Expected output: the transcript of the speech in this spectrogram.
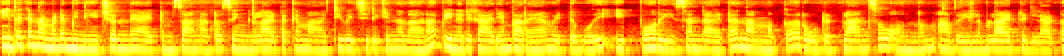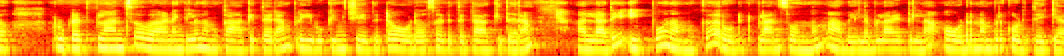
ഇതൊക്കെ നമ്മുടെ മിനിയേച്ചറിന്റെ ഐറ്റംസ് ആണ് കേട്ടോ. സിംഗിളായിട്ടൊക്കെ മാറ്റി വെച്ചിരിക്കുന്നതാണ്. പിന്നെ ഒരു കാര്യം പറയാൻ വിട്ടുപോയി. ഇപ്പോൾ റീസെന്റായിട്ട് നമുക്ക് റൂട്ടഡ് പ്ലാന്റ്സോ ഒന്നും അവൈലബിൾ ആയിട്ടില്ല കേട്ടോ. റൂട്ടഡ് പ്ലാന്റ്സ് വേണമെങ്കിൽ നമുക്ക് ആക്കിത്തരാം. പ്രീ ബുക്കിംഗ് ചെയ്തിട്ട് ഓർഡേഴ്സ് എടുത്തിട്ട് ആക്കിത്തരാം. അല്ലാതെ ഇപ്പോൾ നമുക്ക് റൂട്ടഡ് പ്ലാന്റ്സ് ഒന്നും അവൈലബിൾ ആയിട്ടില്ല ഓർഡർ നമ്പർ കൊടുത്തേക്കാവേ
